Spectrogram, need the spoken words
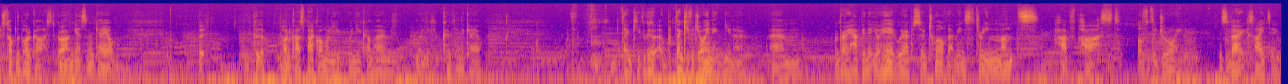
Stop the podcast, go out and get some kale. But put the podcast back on when you when you come home when you're cooking the kale. Thank you because uh, thank you for joining. You know, um, I'm very happy that you're here. We're episode 12. That means three months have passed of the drawing. It's very exciting,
